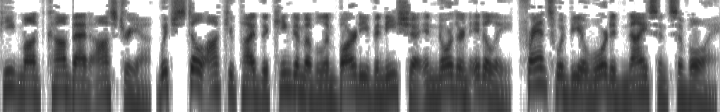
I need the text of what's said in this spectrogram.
Piedmont combat Austria, which still occupied the Kingdom of Lombardy-Venetia in northern Italy, France would be awarded Nice and Savoy.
